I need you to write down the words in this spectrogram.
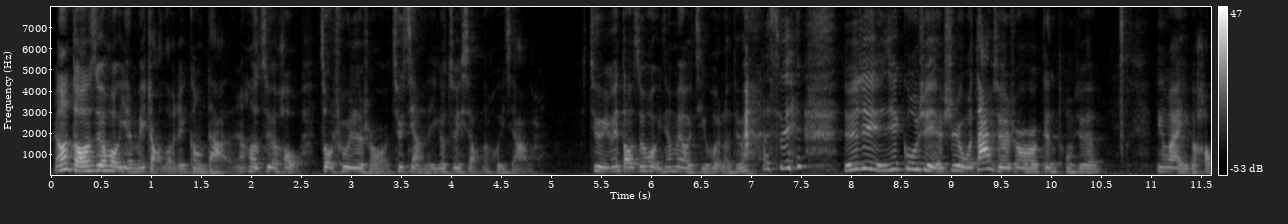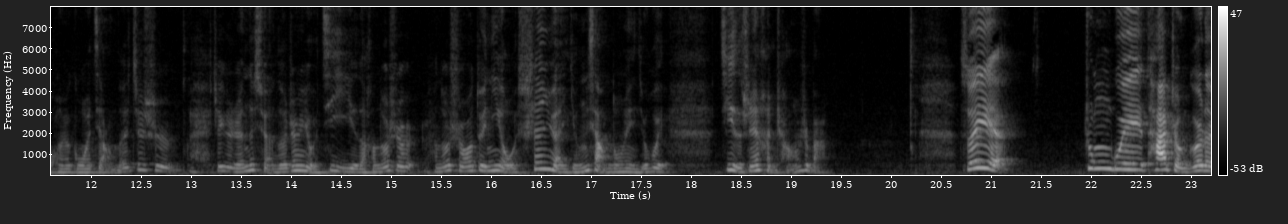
然后走到最后也没找到这更大的，然后最后走出去的时候就捡了一个最小的。回家了，就因为到最后已经没有机会了，对吧？所以觉得这这故事也是我大学的时候跟同学另外一个好朋友跟我讲的，就是哎，这个人的选择真是有记忆的，很多时很多时候对你有深远影响的东西，你就会记得时间很长，是吧？所以终归他整个的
